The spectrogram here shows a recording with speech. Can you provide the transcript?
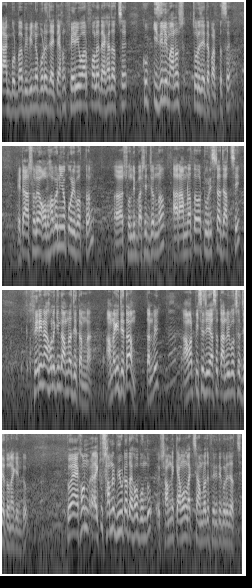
টাকবোর্ড বা বিভিন্ন বোর্ডে যাইতে। এখন ফেরি হওয়ার ফলে দেখা যাচ্ছে খুব ইজিলি মানুষ চলে যেতে পারতেছে। এটা আসলে অভাবনীয় পরিবর্তন সন্দীপবাসীর জন্য। আর আমরা তো ট্যুরিস্টরা যাচ্ছি। ফেরি না হলে কিন্তু আমরা যেতাম না। আমরা কি যেতাম তানবীর আমার পিছে যে আছে তানবীর বলছে যেত না কিন্তু। তো এখন একটু সামনের ভিউটা দেখো বন্ধু সামনে কেমন লাগছে আমরা যে ফেরিতে করে যাচ্ছি?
